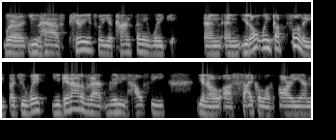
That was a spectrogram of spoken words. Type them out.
where you have periods where you're constantly waking. And and you don't wake up fully, but you wake you get out of that really healthy you know, a cycle of REM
